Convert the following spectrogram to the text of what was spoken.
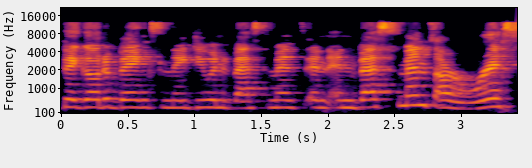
they go to banks and they do investments and investments are risk.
